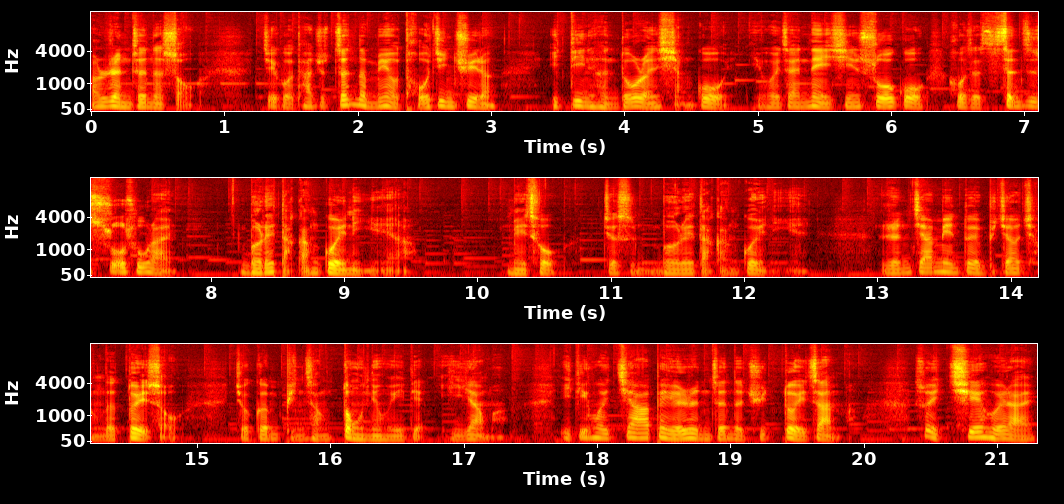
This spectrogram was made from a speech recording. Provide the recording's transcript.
要认真的守。结果他就真的没有投进去了，一定很多人想过，也会在内心说过，或者甚至说出来，没得打干贵你啊，没错。就是莫雷打干贵你，人家面对比较强的对手，就跟平常斗牛一点一样嘛，一定会加倍认真的去对战嘛。所以切回来，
